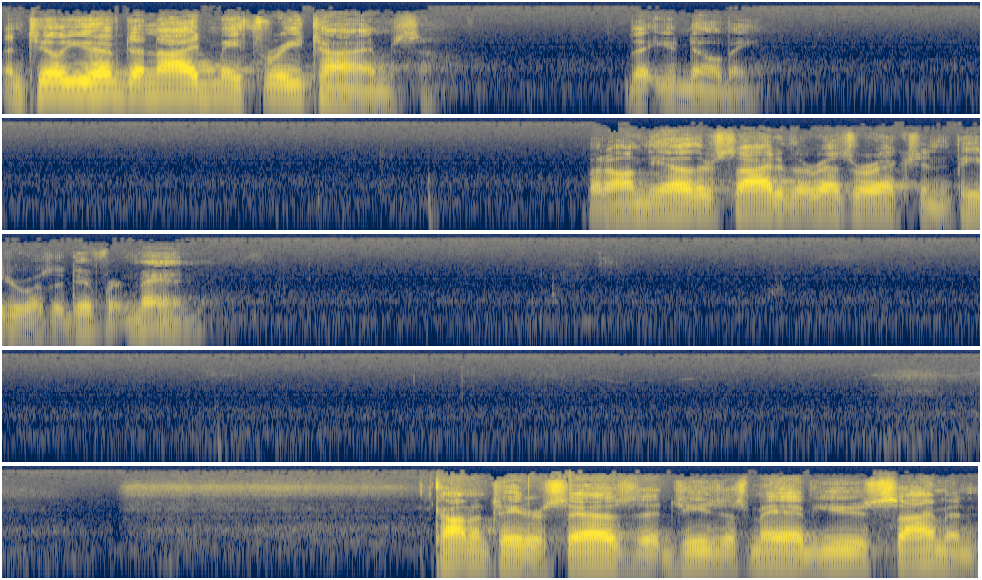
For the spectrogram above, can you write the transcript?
until you have denied me three times that you know me. But on the other side of the resurrection, Peter was a different man. Commentator says that Jesus may have used Simon,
